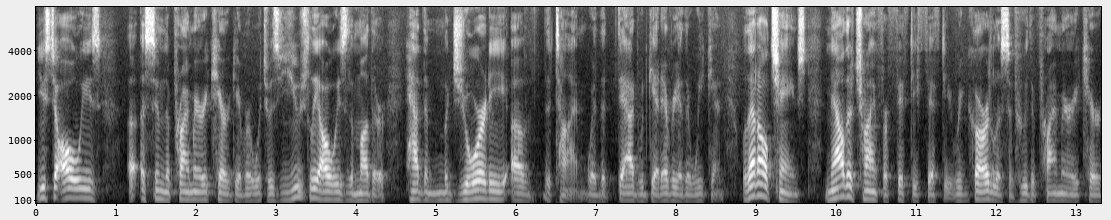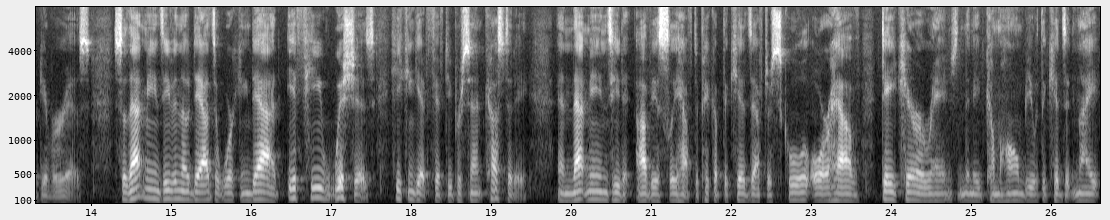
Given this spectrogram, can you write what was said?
Used to always Uh, assume the primary caregiver, which was usually always the mother, had the majority of the time, where the dad would get every other weekend. Well, that all changed. Now they're trying for 50-50, regardless of who the primary caregiver is. So that means even though dad's a working dad, if he wishes, he can get 50% custody. And that means he'd obviously have to pick up the kids after school or have daycare arranged and then he'd come home, be with the kids at night,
